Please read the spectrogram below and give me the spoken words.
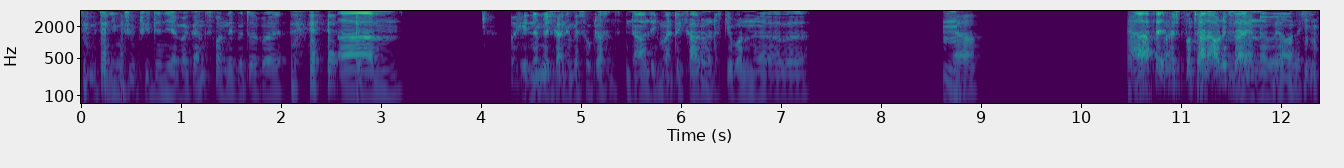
Sind mit den YouTube-Titeln hier immer ganz vorne mit dabei. ähm, ich erinnere mich gar nicht mehr so krass ins Finale. Ich meine, Ricardo hat gewonnen, ne? aber. Hm. Ja. Ja, fällt mir spontan auch nichts nee, ein. Aber... Auch nicht.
